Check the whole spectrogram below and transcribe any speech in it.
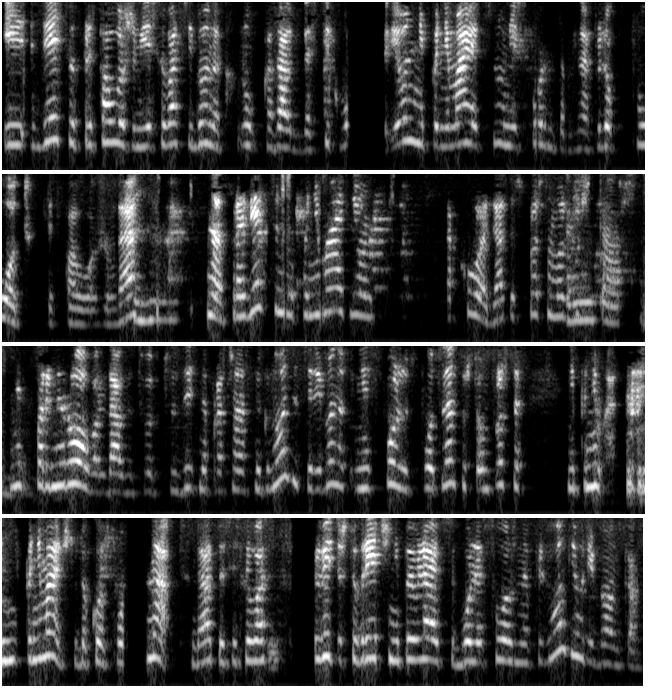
и здесь вот, предположим, если у вас ребенок, ну, казалось бы, достиг и он не понимает, ну, не использует, например, предлог под, предположим, да. Mm-hmm. проверьте, ну, понимает ли он такое, да, то есть просто может быть не сформирован, да, вот, вот зрительно-пространственный гнозис, и ребенок не использует под потому что он просто не понимает, не понимает, что такое под да, то есть если у вас, вы видите, что в речи не появляются более сложные предлоги у ребенка,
